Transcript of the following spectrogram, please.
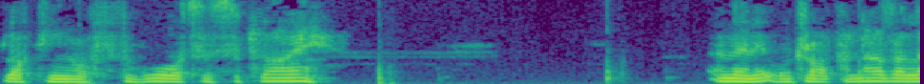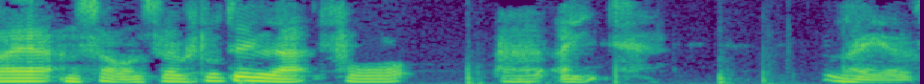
blocking off the water supply and then it will drop another layer and so on. So it'll do that for uh, eight layers.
